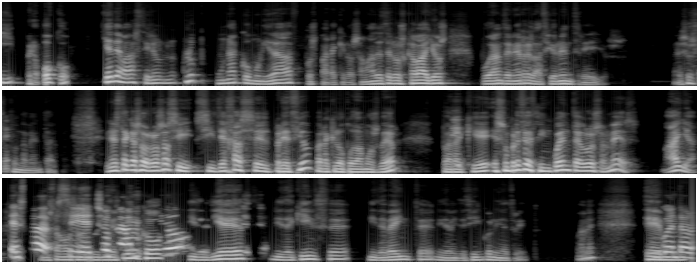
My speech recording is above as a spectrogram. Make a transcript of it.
y, pero poco. Y además tiene un club, una comunidad, pues para que los amantes de los caballos puedan tener relación entre ellos. Eso es fundamental. En este caso, Rosa, si, si dejas el precio para que lo podamos ver, para que es un precio de 50 euros al mes. Vaya. Esta, no he hecho ni de 5, ni de 10, ni de 15, ni de 20, ni de 25, ni de 30. ¿vale? 50 em,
